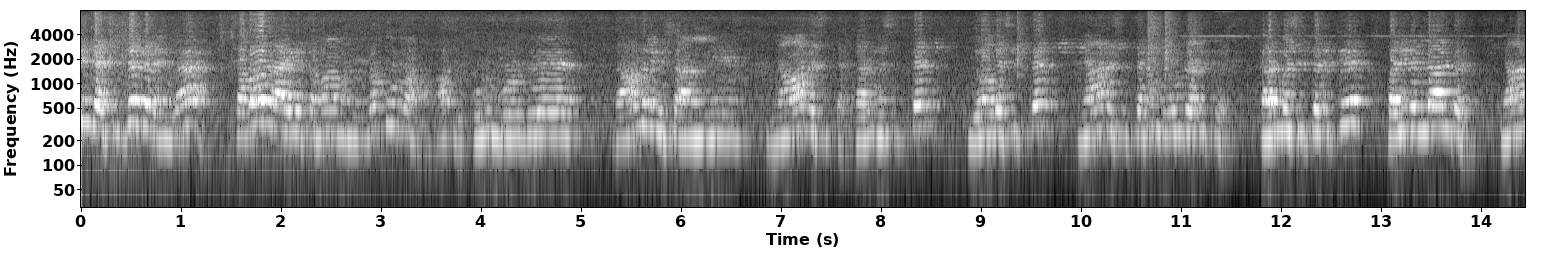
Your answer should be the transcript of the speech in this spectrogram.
இந்த சித்தர்கள் என்ன சபாநாயகர் சமாமண்டல கூடுவாங்க அப்படி கூடும்பொழுது ராமலிங்க சாமி ஞான சித்தர் கர்ம சித்தர் யோக சித்தர் ஞான சித்தர் மூன்று அடுக்கு. கர்ம சித்தருக்கு பனிரெண்டு ஆண்டு ஞான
